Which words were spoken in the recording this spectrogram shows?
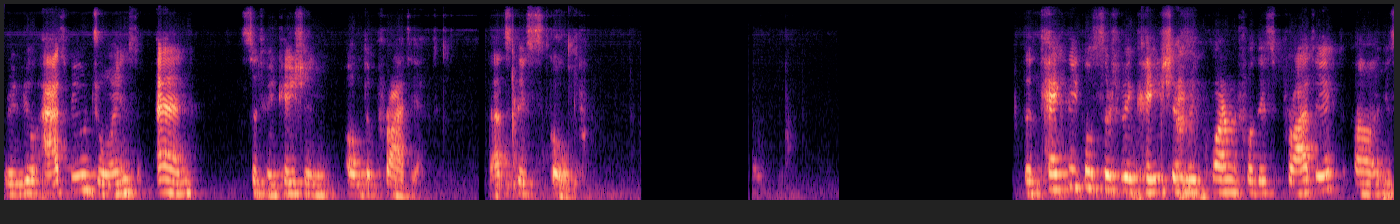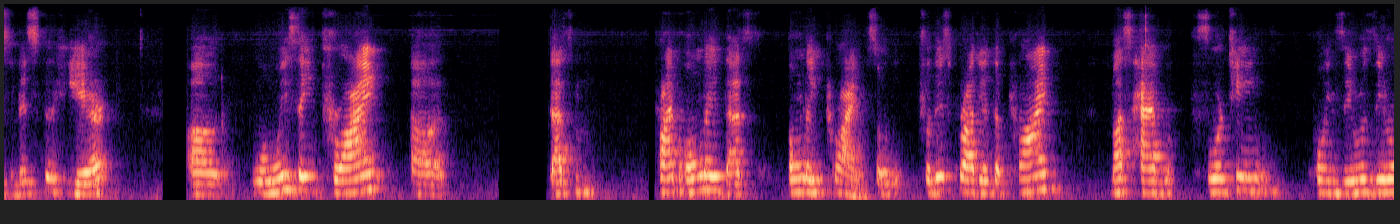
review as-built drawings, and certification of the project. That's the scope. The technical certification requirement for this project uh, is listed here. Uh, When we say prime, uh, that's prime only, that's only prime. So for this project, the prime must have fourteen point zero zero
